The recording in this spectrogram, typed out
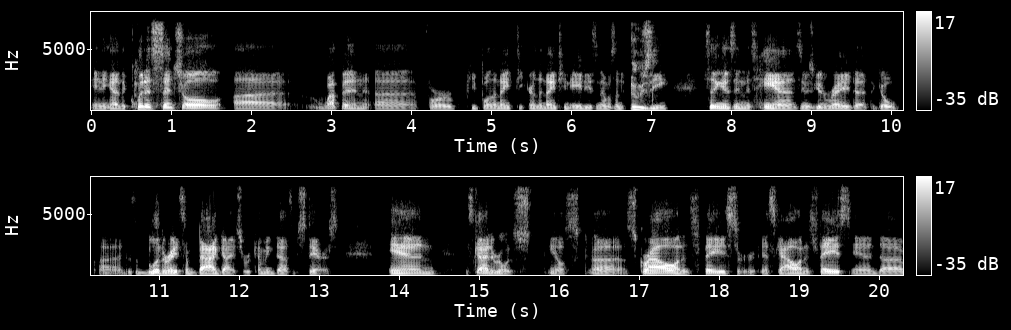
and he had the quintessential uh, weapon uh, for people in the 19 or the 1980s, and it was an Uzi sitting in his hands. He was getting ready to, to go uh, just obliterate some bad guys who were coming down some stairs. And this guy had a real, you know, uh, scowl on his face or a scowl on his face, and uh,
